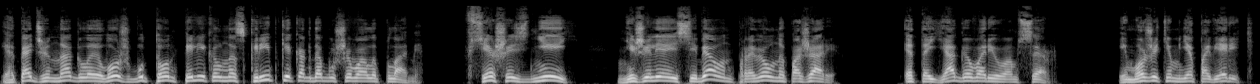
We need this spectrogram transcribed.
И опять же наглая ложь, будто он пиликал на скрипке, когда бушевало пламя. Все шесть дней, не жалея себя, он провел на пожаре. Это я говорю вам, сэр, и можете мне поверить.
